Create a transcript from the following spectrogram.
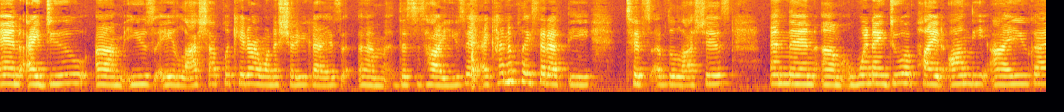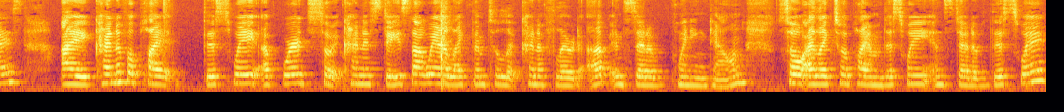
And I do um, use a lash applicator. I want to show you guys, um, this is how I use it. I kind of place it at the tips of the lashes. And then um, when I do apply it on the eye, you guys, I kind of apply it this way upwards so it kind of stays that way. I like them to look kind of flared up instead of pointing down. So I like to apply them this way instead of this way.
